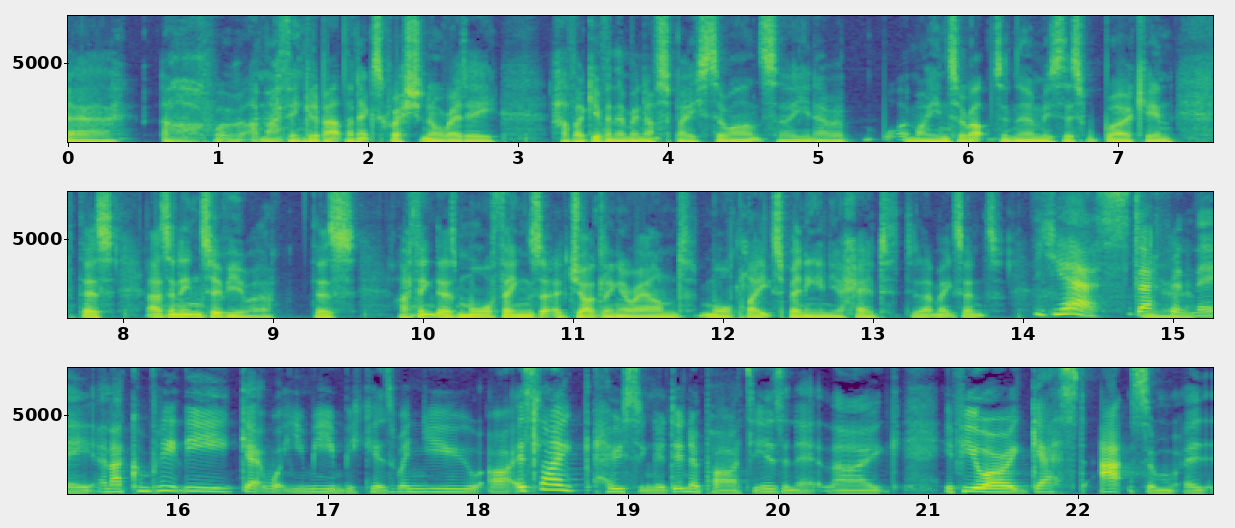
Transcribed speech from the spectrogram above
uh, oh, am I thinking about the next question already? Have I given them enough space to answer? You know, am I interrupting them? Is this working? There's, as an interviewer, there's I think there's more things that are juggling around, more plates spinning in your head. Does that make sense? Yes, definitely. Yeah. And I completely get what you mean because when you are it's like hosting a dinner party, isn't it? Like if you are a guest at some at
